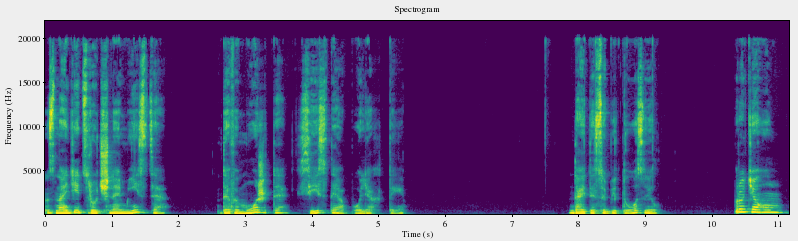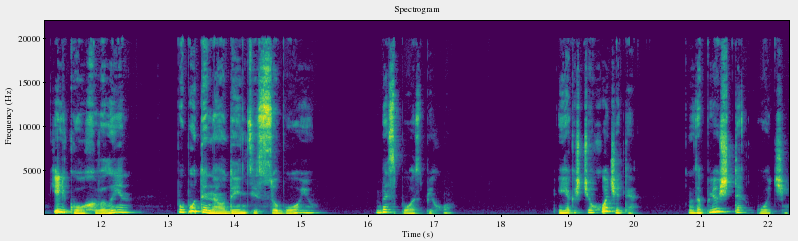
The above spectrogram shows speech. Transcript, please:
знайдіть зручне місце, де ви можете сісти або лягти. Дайте собі дозвіл протягом кількох хвилин побути наодинці з собою без поспіху. Якщо хочете, заплющте очі.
